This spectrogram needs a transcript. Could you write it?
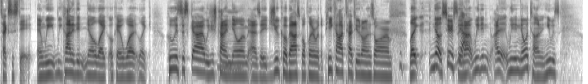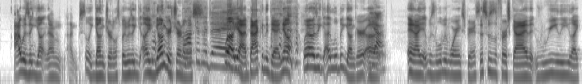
Texas State, and we we kind of didn't know like okay what like. Who is this guy? We just kind of Mm-hmm. know him as a JUCO basketball player with a peacock tattooed on his arm. like, no, seriously, Yeah. not, we didn't. I, we didn't know a ton, and he was I was a young. I'm, I'm still a young journalist, but he was a, a younger journalist. Back in the day. Well, yeah, back in the day. Now, when I was a, a little bit younger, uh, Yeah. and I was a little bit more inexperienced. This was the first guy that really like.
